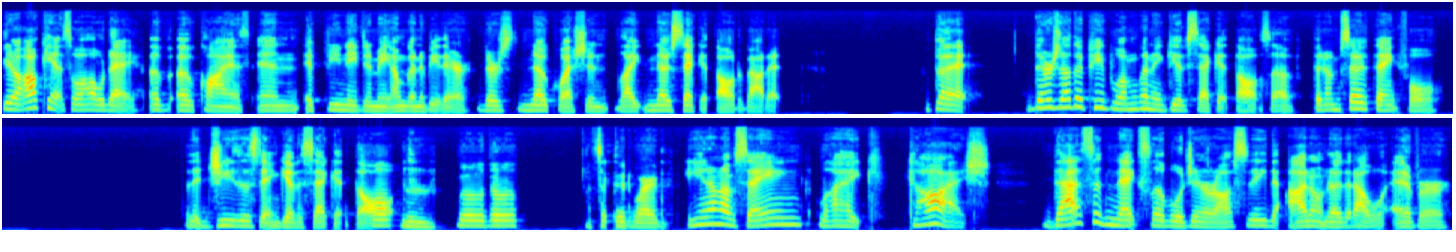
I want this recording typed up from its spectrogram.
You know, I'll cancel a whole day of, of clients. And if you needed me, I'm going to be there. There's no question, like no second thought about it. But there's other people I'm going to give second thoughts of. But I'm so thankful that Jesus didn't give a second thought. That's a good word. You know what I'm saying? Like, gosh, that's the next level of generosity that I don't know that I will ever,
